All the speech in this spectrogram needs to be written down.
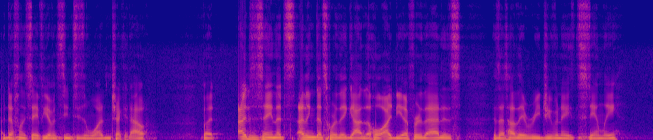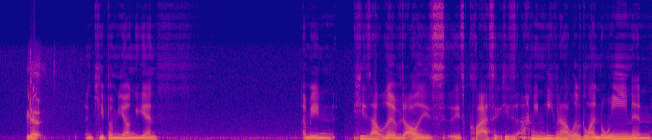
I definitely say if you haven't seen season one, check it out. But I just saying that's I think that's where they got the whole idea for that is is that's how they rejuvenate Stan Lee no and keep him young again. I mean, he's outlived all these these classic. He's I mean he even outlived Len Wein and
